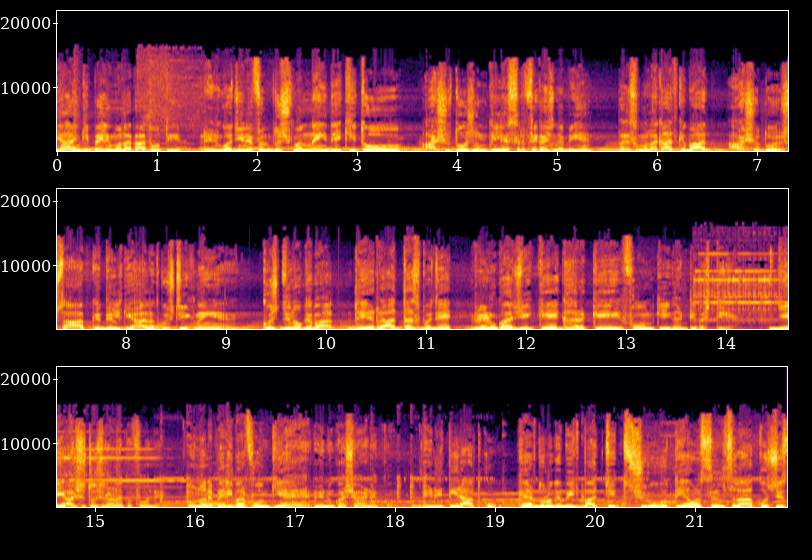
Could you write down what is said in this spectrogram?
यहाँ इनकी पहली मुलाकात होती है। रेणुका जी ने फ़िल्म दुश्मन नहीं देखी तो आशुतोष उनके लिए सिर्फ़ एक अजनबी है। पर इस मुलाकात के बाद आशुतोष साहब के दिल की हालत कुछ ठीक नहीं है। कुछ दिनों के बाद देर रात दस बजे रेणुका जी के घर के फ़ोन की घंटी बजती है। ये आशुतोष राणा का फ़ोन है। उन्होंने पहली बार फ़ोन किया है रेणुका शाहने को। लेकिन इतनी रात को। खैर, दोनों के बीच बातचीत शुरू होती है और सिलसिला कुछ इस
